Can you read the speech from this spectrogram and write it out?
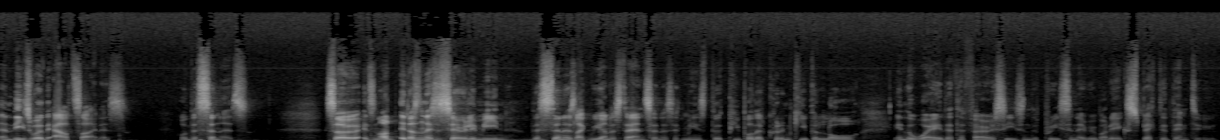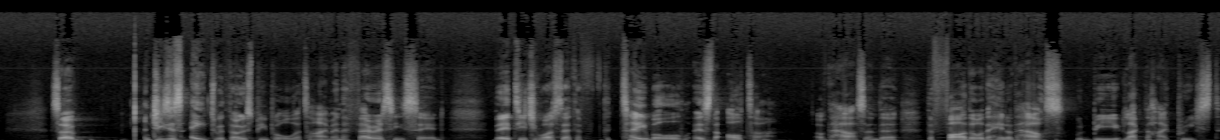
And these were the outsiders or the sinners. So it's not it doesn't necessarily mean the sinners, like we understand sinners, it means the people that couldn't keep the law in the way that the Pharisees and the priests and everybody expected them to. So Jesus ate with those people all the time. And the Pharisees said their teaching was that the, the table is the altar of the house, and the, the father or the head of the house would be like the high priest.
